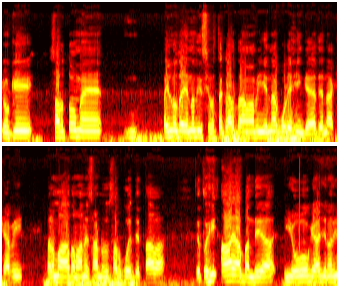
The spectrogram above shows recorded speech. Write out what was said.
ਕਿਉਂਕਿ ਸਭ ਤੋਂ ਮੈਂ ਮ, ਪਹਿਲੋਂ ਤਾਂ ਇਹਨਾਂ ਦੀ ਸਿਫਤ ਕਰਦਾ ਵਾਂ ਵੀ ਇਹਨਾਂ ਕੋਲੇ ਅਸੀਂ ਗਏ ਤੇ ਇਹਨਾਂ ਆਖਿਆ ਵੀ ਪਰਮਾਤਮਾ ਨੇ ਸਾਨੂੰ ਸਭ ਕੁਝ ਦਿੱਤਾ ਵਾ। ਤੇ ਤੁਸੀਂ ਆ ਆ ਬੰਦੇ ਆ ਯੋਗ ਆ ਜਿਨ੍ਹਾਂ ਦੀ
